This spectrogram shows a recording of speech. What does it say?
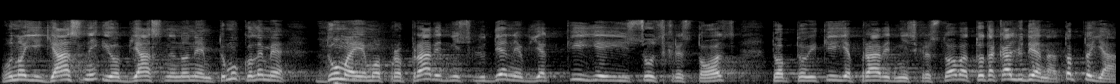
воно є ясне і об'яснено ним. Тому, коли ми думаємо про праведність людини, в якій є Ісус Христос, тобто в якій є праведність Христова, то така людина, тобто я,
